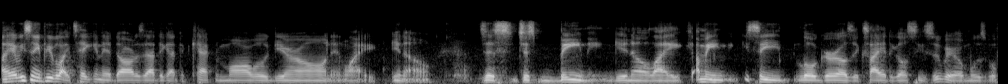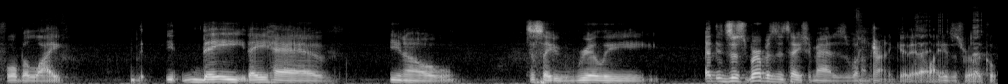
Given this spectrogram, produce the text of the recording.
Like, have you seen people like taking their daughters out? They got the Captain Marvel gear on and like, you know, just just beaming. You know, like I mean, you see little girls excited to go see superhero movies before, but like they they have, you know, just a really. It's just representation matters is what I'm trying to get at. Like it's just really cool.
